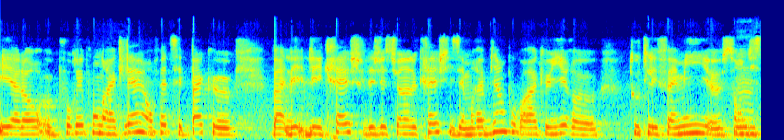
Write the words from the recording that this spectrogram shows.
Et alors, pour répondre à Claire, en fait, c'est pas que bah, les, crèches, les gestionnaires de crèches, ils aimeraient bien pouvoir accueillir toutes les familles sans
